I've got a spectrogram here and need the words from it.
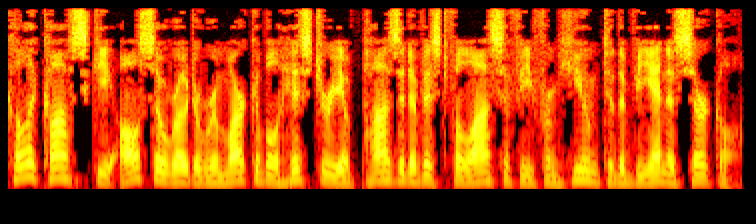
Kolakowski also wrote a remarkable history of positivist philosophy from Hume to the Vienna Circle.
